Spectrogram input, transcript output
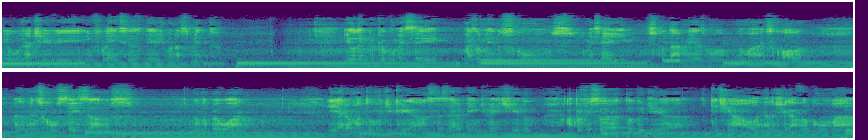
eu já tive influências desde meu nascimento. E eu lembro que eu comecei mais ou menos com uns, comecei a ir estudar mesmo numa escola, mais ou menos com seis anos, no Number One. E era uma turma de crianças, era bem divertido. A professora, todo dia que tinha aula, ela chegava com uma,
